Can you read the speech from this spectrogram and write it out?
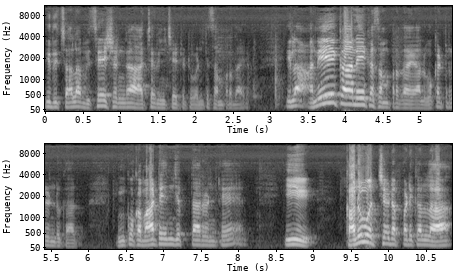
ఇది చాలా విశేషంగా ఆచరించేటటువంటి సంప్రదాయం. ఇలా అనేక అనేక సంప్రదాయాలు ఒకటి రెండు కాదు. ఇంకొక మాట ఏం చెప్తారంటే ఈ కనుము వచ్చేటప్పటికల్లా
